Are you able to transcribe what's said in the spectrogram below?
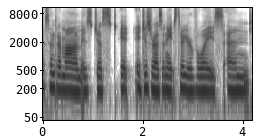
Centro Mam is just it it just resonates through your voice and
